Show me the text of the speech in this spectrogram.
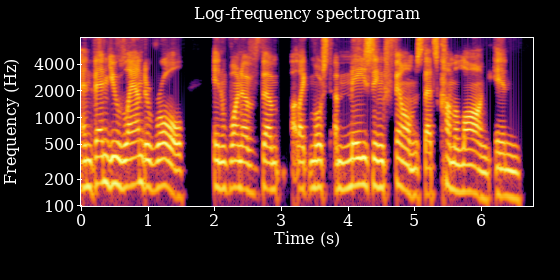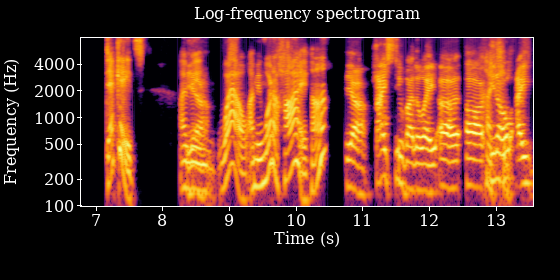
and then you land a role in one of the like most amazing films that's come along in decades. I Yeah. mean, wow. I mean, what a high, huh? Yeah. Hi, Stu, by the way. Uh, uh, Hi, you know, I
